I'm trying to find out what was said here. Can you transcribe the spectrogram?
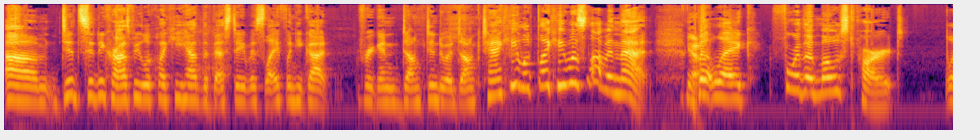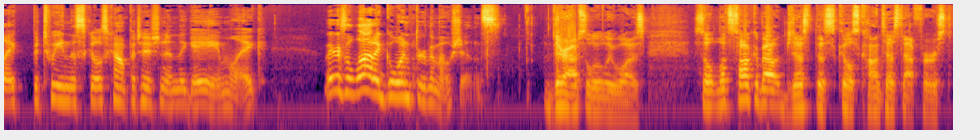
Um, did Sidney Crosby look like he had the best day of his life when he got friggin' dunked into a dunk tank? He looked like he was loving that. Yeah. But like for the most part, like between the skills competition and the game, like there's a lot of going through the motions. There absolutely was. So let's talk about just the skills contest at first.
